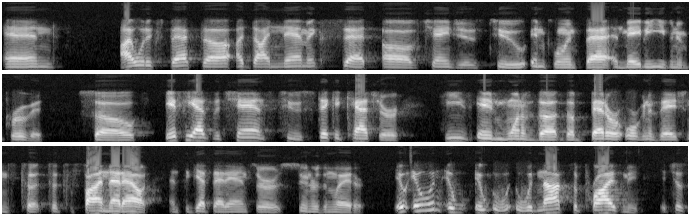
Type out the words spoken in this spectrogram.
And I would expect uh, a dynamic set of changes to influence that and maybe even improve it. So if he has the chance to stick a catcher, he's in one of the, the better organizations to, to, to find that out and to get that answer sooner than later. It, it, wouldn't, it, it, it would not surprise me. It's just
